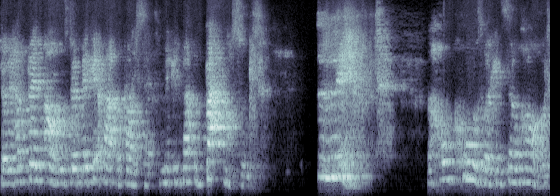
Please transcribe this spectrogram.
Don't have bent arms. Don't make it about the biceps. Make it about the back muscles. Lift. The whole core is working so hard.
